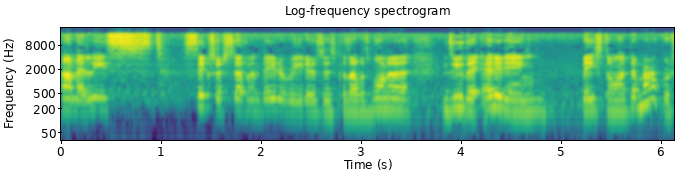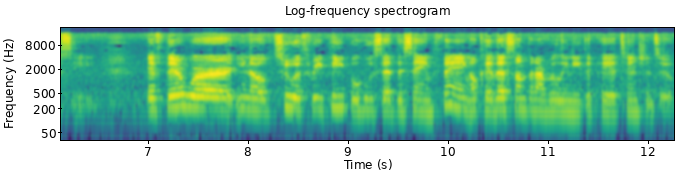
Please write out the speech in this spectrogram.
um, at least six or seven beta readers is because I was going to do the editing based on democracy. If there were, you know, two or three people who said the same thing, okay, that's something I really need to pay attention to.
